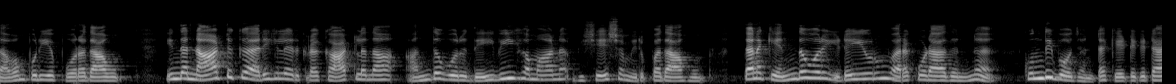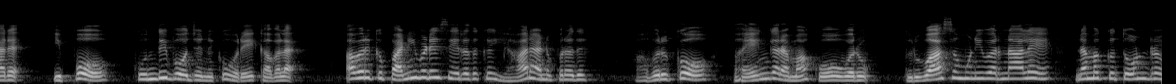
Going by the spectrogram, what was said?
தவம் புரிய போகிறதாவும் இந்த நாட்டுக்கு அருகில் இருக்கிற காட்டில் தான் அந்த ஒரு தெய்வீகமான விசேஷம் இருப்பதாகவும் தனக்கு எந்த ஒரு இடையூறும் வரக்கூடாதுன்னு குந்தி போஜன்கிட்ட கேட்டுக்கிட்டாரு. இப்போ குந்தி போஜனுக்கு ஒரே கவலை. அவருக்கு பணிவிடை செய்யறதுக்கு யார் அனுப்புறது? அவருக்கோ பயங்கரமா கோவம் வரும். துர்வாச முனிவர்னாலே நமக்கு தோன்ற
